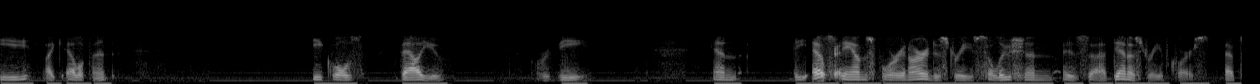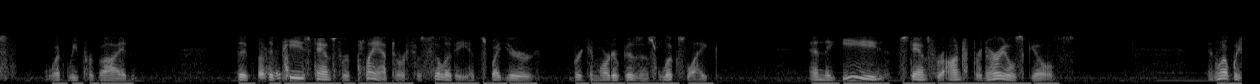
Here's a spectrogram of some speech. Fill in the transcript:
E like elephant equals value or V and the S okay. stands for, in our industry, solution is uh, dentistry, of course. That's what we provide. The, the P stands for plant or facility. It's what your brick and mortar business looks like. And the E stands for entrepreneurial skills. And what we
